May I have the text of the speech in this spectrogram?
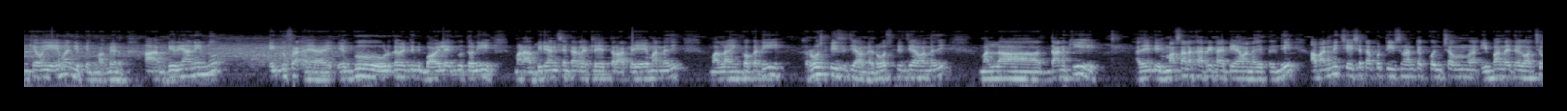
ఇంకేమో ఏమని చెప్పింది మా మేడం? ఆ బిర్యానీను ఎగ్ ఫ్రై ఎగ్గు ఉడకబెట్టింది బాయిల్ ఎగ్గుతోని మన బిర్యానీ సెంటర్లో ఎట్లా చేస్తారో అట్లా ఏమన్నది మళ్ళీ ఇంకొకటి రోస్ట్ పీస్ చేయమన్నది రోస్ట్ పీస్ చేయమన్నది మళ్ళా దానికి అదేంటి మసాలా కర్రీ టైప్ ఏమన్నా చెప్పింది. అవన్నీ చేసేటప్పుడు తీసుకుంటే కొంచెం ఇబ్బంది అయితే కావచ్చు.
